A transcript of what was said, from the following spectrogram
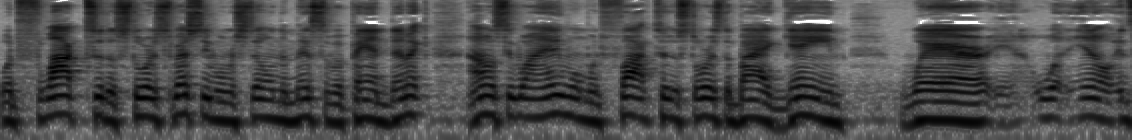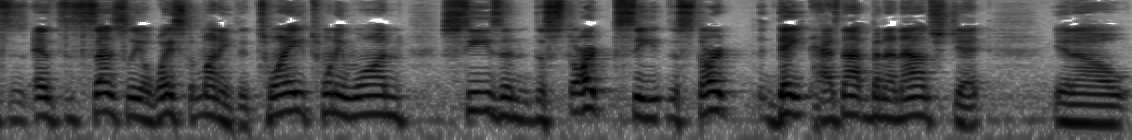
would flock to the stores, especially when we're still in the midst of a pandemic. I don't see why anyone would flock to the stores to buy a game where you know it's it's essentially a waste of money. The 2021 season, the start see the start date has not been announced yet. You know,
